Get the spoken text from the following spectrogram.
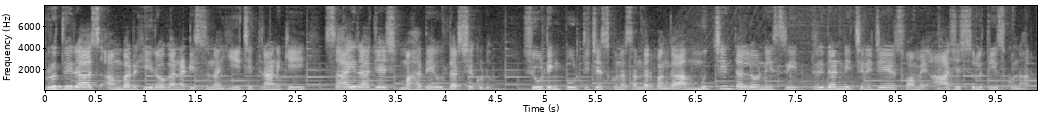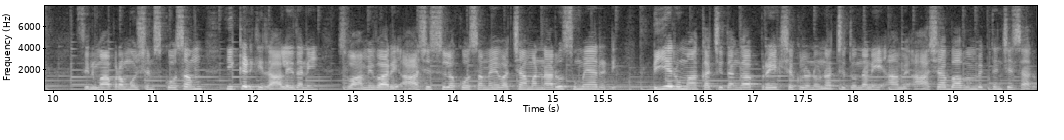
పృథ్వీరాజ్ అంబర్ హీరోగా నటిస్తున్న ఈ చిత్రానికి సాయి రాజేష్ మహదేవ్ దర్శకుడు. షూటింగ్ పూర్తి చేసుకున్న సందర్భంగా ముచ్చింతల్లోని శ్రీ త్రిదండి చినజయ స్వామి ఆశీస్సులు తీసుకున్నారు. సినిమా ప్రమోషన్స్ కోసం ఇక్కడికి రాలేదని స్వామివారి ఆశీస్సుల కోసమే వచ్చామన్నారు సుమయారెడ్డి. డియరుమా ఖచ్చితంగా ప్రేక్షకులను నచ్చుతుందని ఆమె ఆశాభావం వ్యక్తం చేశారు.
